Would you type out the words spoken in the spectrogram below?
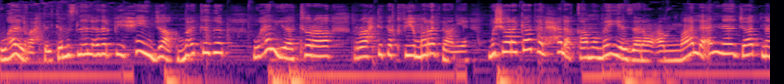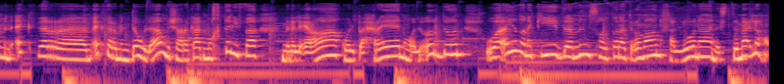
وهل راح تلتمس له العذر في حين جاك معتذر؟ وهل يا ترى راح تثق فيه مرة ثانية؟ مشاركات هالحلقة مميزة نوعا ما لأن جاتنا من أكثر أكثر من دولة مشاركات مختلفة من العراق والبحرين والأردن وأيضا أكيد من سلطنة عمان. خلونا نستمع لهم.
